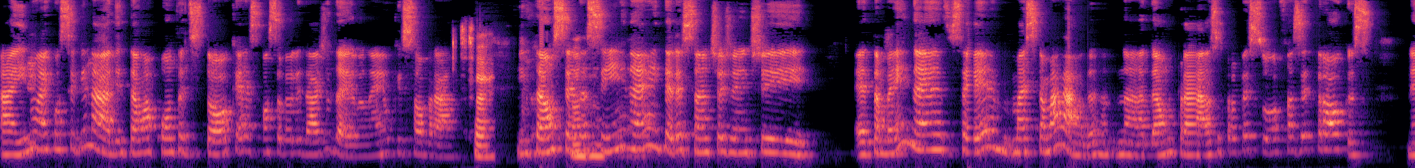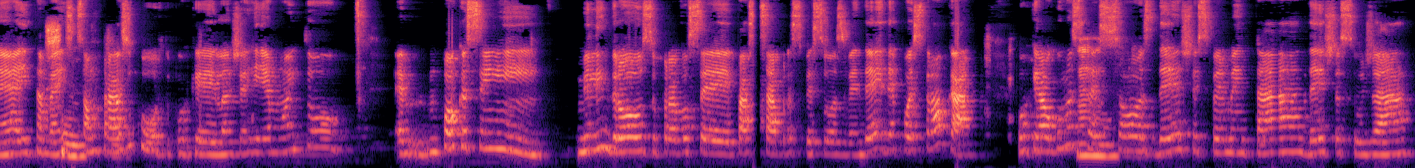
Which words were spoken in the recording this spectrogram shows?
aí não é consignado. Então, a ponta de estoque é responsabilidade dela, né? O que sobrar. Certo. Então, sendo uhum. assim, né, é interessante a gente é, também, né, ser mais camarada, na, dar um prazo para a pessoa fazer trocas, né? Aí também Sim. só um prazo curto, porque lingerie é muito, é um pouco assim, melindroso para você passar para as pessoas vender e depois trocar. Porque algumas uhum. pessoas deixam experimentar, deixam sujar,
